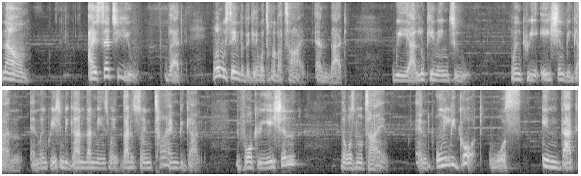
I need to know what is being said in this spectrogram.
Now, I said to you that when we say in the beginning, we're talking about time, and that we are looking into when creation began. And when creation began, that means when that is when time began. Before creation, there was no time. And only God was in that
